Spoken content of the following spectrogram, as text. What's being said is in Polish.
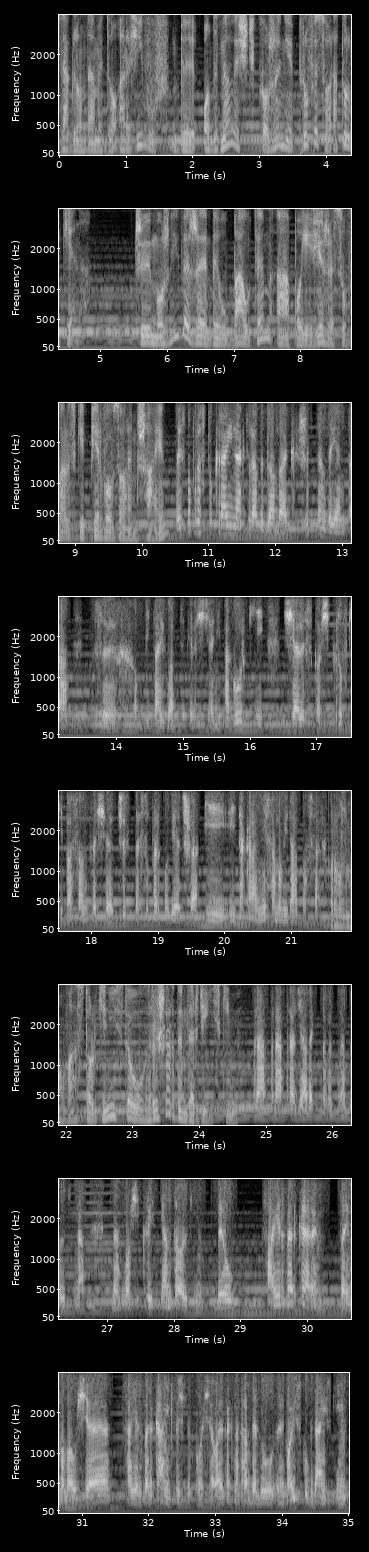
Zaglądamy do archiwów, by odnaleźć korzenie profesora Tolkiena. Czy możliwe, że był Bałtem, a po jezierze Suwalskie pierwowzorem Shire? To jest po prostu kraina, która wygląda jak żywcem wyjęta z Hobbita i Władcy Pierścieni. Pagórki, sielskość, krówki pasące się, czyste super powietrze i, i taka niesamowita atmosfera. Rozmowa z tolkienistą Ryszardem Derdzińskim. Pra, pra, pradziadek profesora Tolkiena nazywał się Christian Tolkien. Był fajerwerkerem. Zajmował się fajerwerkami, ktoś by pomyślał, ale tak naprawdę był w Wojsku Gdańskim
